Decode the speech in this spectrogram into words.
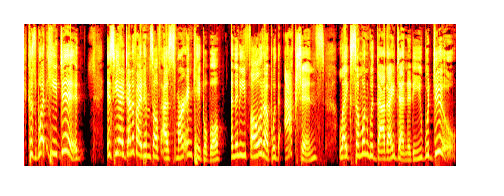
Because what he did is he identified himself as smart and capable, and then he followed up with actions like someone with that identity would do.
